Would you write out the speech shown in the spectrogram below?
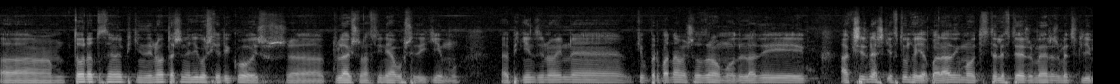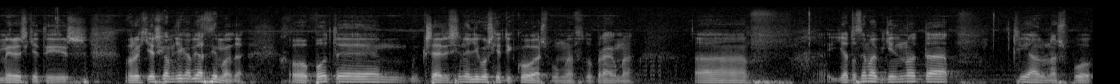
Ε, τώρα το θέμα επικινδυνότητας είναι λίγο σχετικό, ίσως, ε, τουλάχιστον αυτή είναι η άποψη δική μου. Επικίνδυνο είναι και που περπατάμε στον δρόμο. Δηλαδή, αξίζει να σκεφτούμε για παράδειγμα ότι τις τελευταίες μέρες με τις πλημμύρες και τις βροχές είχαμε και κάποια θύματα. Οπότε, ξέρεις, είναι λίγο σχετικό ας πούμε, αυτό το πράγμα. Α, για το θέμα επικίνδυνοτητα, τι άλλο να σου πω.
